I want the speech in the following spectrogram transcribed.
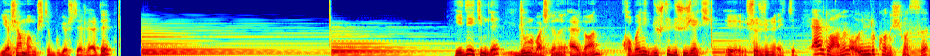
yaşanmamıştı bu gösterilerde. ...7 Ekim'de Cumhurbaşkanı Erdoğan Kobani düştü düşecek e, sözünü etti. Erdoğan'ın o ünlü konuşması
